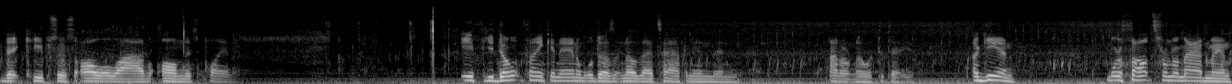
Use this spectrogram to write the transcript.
that keeps us all alive on this planet. If you don't think an animal doesn't know that's happening, then I don't know what to tell you. Again, more thoughts from a madman.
